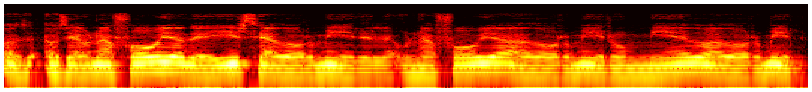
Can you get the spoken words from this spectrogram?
O sea- O sea, una fobia de irse a dormir, una fobia a dormir, un miedo a dormir,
